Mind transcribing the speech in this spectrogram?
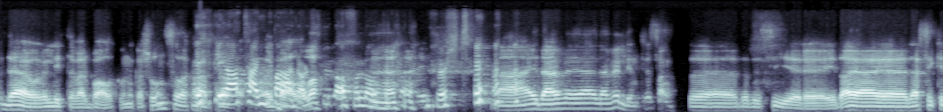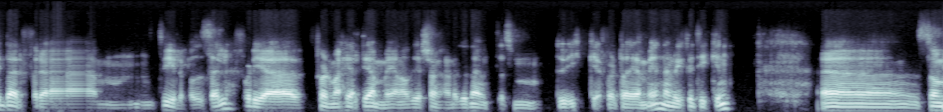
Det er jo lite verbal kommunikasjon. så da kan jeg Ja, tenk Bernhard skulle få lov til å inn først. Nei, det er, det er, veldig interessant eh, det du sier, Ida. Jeg, det er sikkert derfor jeg um, tviler på det selv. Fordi jeg føler meg helt hjemme i en av de sjangerne du nevnte som du ikke følte deg hjemme i, nemlig kritikken. Eh, som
